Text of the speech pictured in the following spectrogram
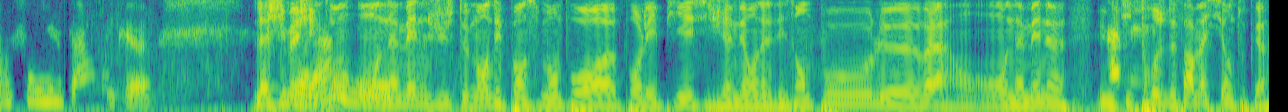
au fond nulle part, donc. Euh, Là, j'imagine qu'on amène justement des pansements pour euh, pour les pieds si jamais on a des ampoules. voilà, on, amène une petite trousse de pharmacie en tout cas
